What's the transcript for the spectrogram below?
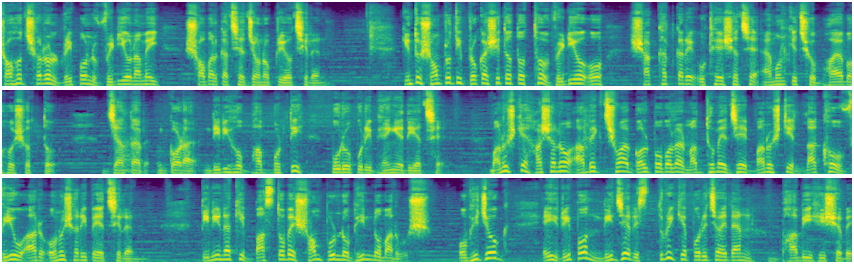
সহজ সরল রিপন ভিডিও নামেই সবার কাছে জনপ্রিয় ছিলেন। কিন্তু সম্প্রতি প্রকাশিত তথ্য ভিডিও ও সাক্ষাৎকারে উঠে এসেছে এমন কিছু ভয়াবহ সত্য যা তার গড়া নিরীহ ভাবমূর্তি পুরোপুরি ভেঙে দিয়েছে। মানুষকে হাসানো আবেগ ছোঁয়া গল্প বলার মাধ্যমে যে মানুষটি লাখো ভিউ আর অনুসারী পেয়েছিলেন তিনি নাকি বাস্তবে সম্পূর্ণ ভিন্ন মানুষ। অভিযোগ এই রিপন নিজের স্ত্রীকে পরিচয় দেন ভাবি হিসেবে।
